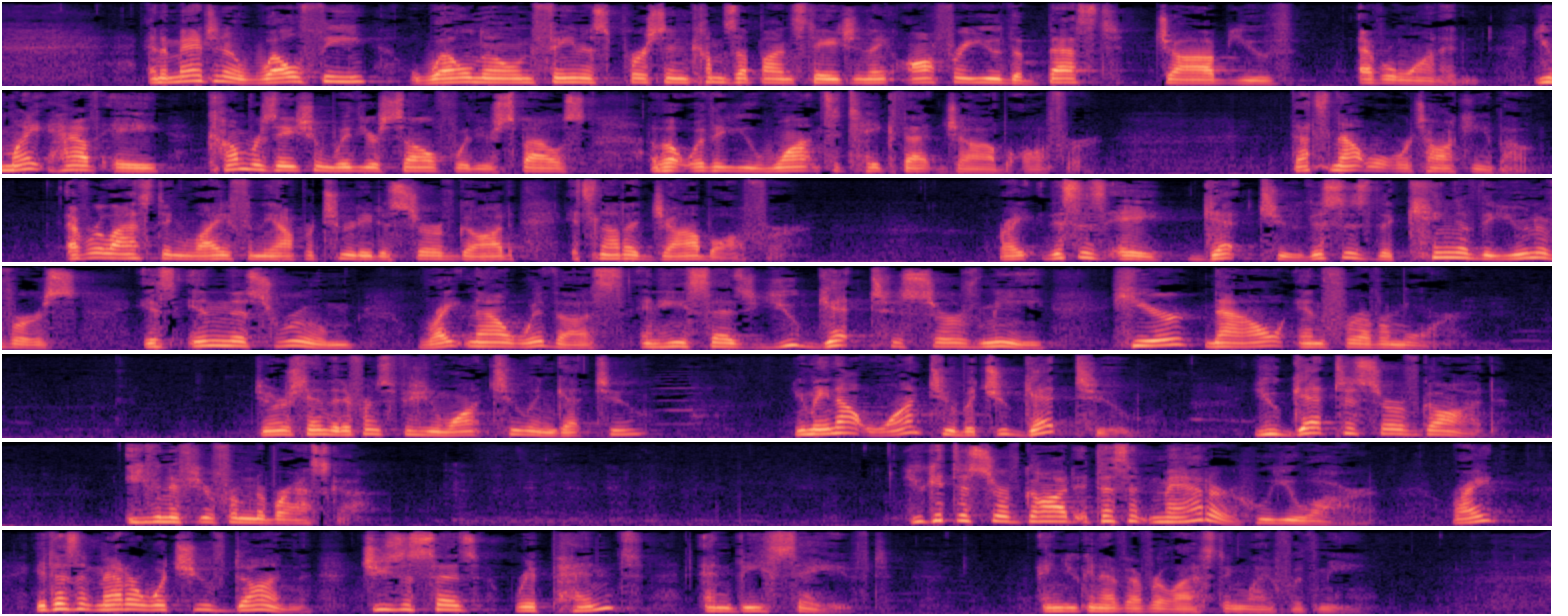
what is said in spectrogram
And imagine a wealthy, well known, famous person comes up on stage and they offer you the best job you've ever wanted. You might have a conversation with yourself, with your spouse, about whether you want to take that job offer. That's not what we're talking about. Everlasting life and the opportunity to serve God, it's not a job offer right? This is a get to. This is the king of the universe is in this room right now with us, and he says, You get to serve me here, now, and forevermore. Do you understand the difference between want to and get to? You may not want to, but you get to. You get to serve God, even if you're from Nebraska. You get to serve God. It doesn't matter who you are, right? It doesn't matter what you've done. Jesus says, repent and be saved, and you can have everlasting life with me.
